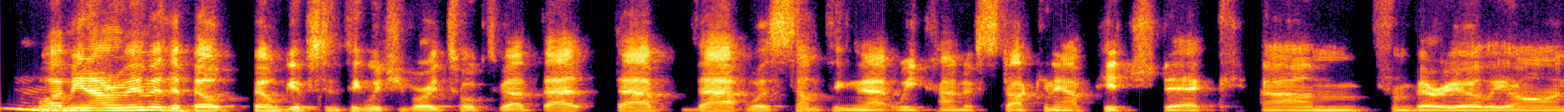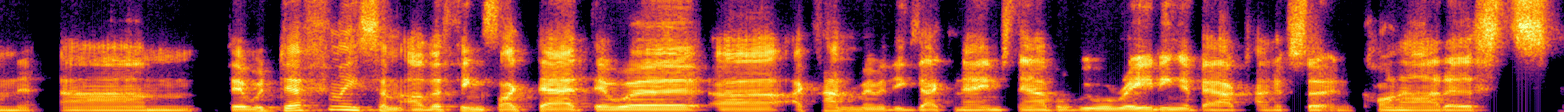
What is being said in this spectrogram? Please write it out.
Well, I mean, I remember the Bill, Belle, Gibson thing, which you've already talked about. That that that was something that we kind of stuck in our pitch deck um, from very early on. Um, there were definitely some other things like that. There were uh, I can't remember the exact names now, but we were reading about kind of certain con artists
